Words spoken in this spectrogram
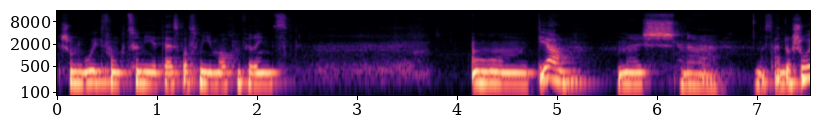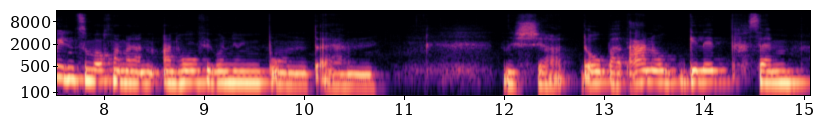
schon gut funktioniert, das, was wir machen für uns. Und ja, dann, ist, dann, sind da Schulen zu machen, wenn man einen, einen Hof übernimmt. Und ähm, ist ja, der Opa hat auch noch gelebt, Sam.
